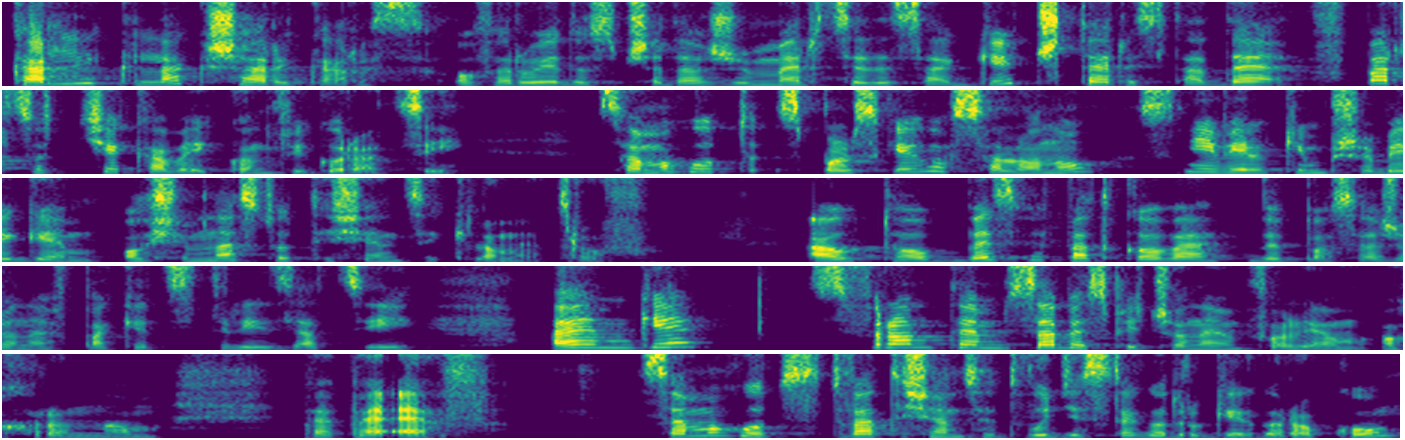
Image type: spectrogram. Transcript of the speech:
Carlik Luxury Cars oferuje do sprzedaży Mercedesa G400D w bardzo ciekawej konfiguracji. Samochód z polskiego salonu z niewielkim przebiegiem 18 tysięcy kilometrów. Auto bezwypadkowe, wyposażone w pakiet stylizacji AMG z frontem zabezpieczonym folią ochronną PPF. Samochód z 2022 roku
